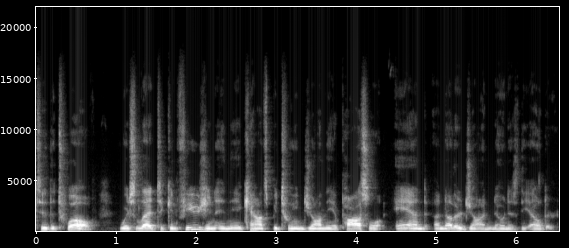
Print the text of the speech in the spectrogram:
to the twelve, which led to confusion in the accounts between John the Apostle and another John known as the Elder.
